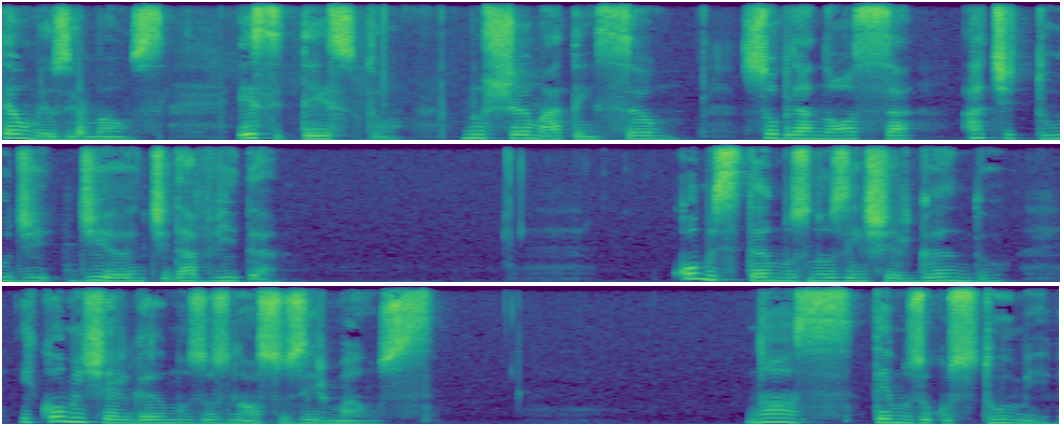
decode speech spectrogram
Então, meus irmãos, esse texto nos chama a atenção sobre a nossa atitude diante da vida como estamos nos enxergando e como enxergamos os nossos irmãos. Nós temos o costume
